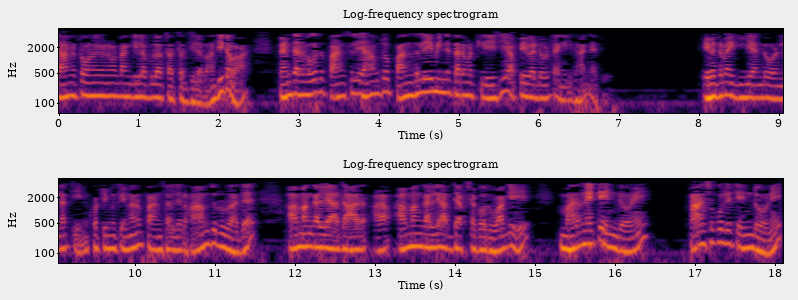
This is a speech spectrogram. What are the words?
දානට ඕන වෙනවා නම් ගිල බුලත් අත්තක් දීලා වඳිනවා. මෙන්දර මොකද පන්සලේ හැමතෝ පන්සලේම ඉන්න තරමට ලේසි අපේ වැඩවලට ඇඟිලි ගන්න නැතුව. එහෙම තමයි ගියන්න ඕනලා තියෙන්නේ. කොටිම කියනවා නම් පන්සල් වල හාමුදුරුවද ආමංගල්‍ය ආමංගල්‍ය අධ්‍යක්ෂකවරු වගේ මරණයට එන්න ඕනේ. පාංශ කූලෙට එන්න ඕනේ.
